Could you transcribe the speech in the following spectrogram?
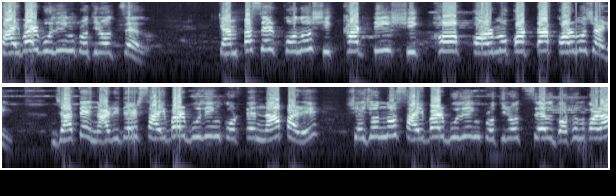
সাইবার বুলিং প্রতিরোধ সেল। ক্যাম্পাসের কোনো শিক্ষার্থী, শিক্ষক, কর্মকর্তা, কর্মচারী যাতে নারীদের সাইবার বুলিং করতে না পারে, সেজন্য সাইবার বুলিং প্রতিরোধ সেল গঠন করা।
